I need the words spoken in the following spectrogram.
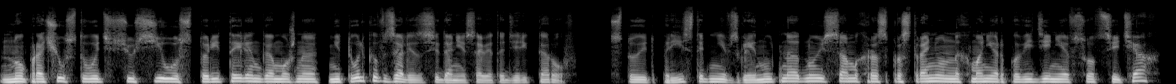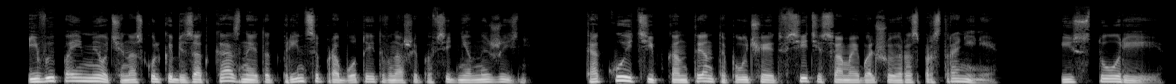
Но прочувствовать всю силу сторителлинга можно не только в зале заседания совета директоров. Стоит пристальнее взглянуть на одну из самых распространенных манер поведения в соцсетях, и вы поймете, насколько безотказно этот принцип работает в нашей повседневной жизни. Какой тип контента получает в сети самое большое распространение? Истории.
